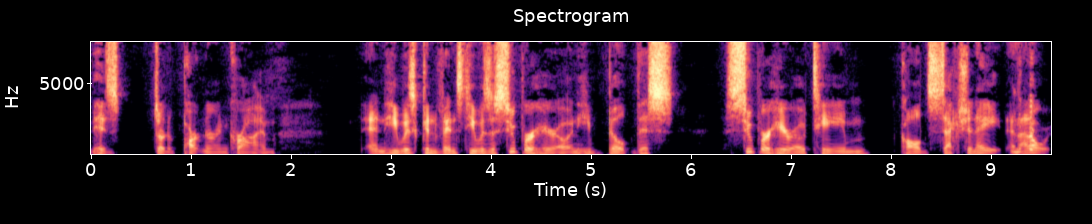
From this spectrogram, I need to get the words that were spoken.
his sort of partner in crime, and he was convinced he was a superhero, and he built this superhero team called Section Eight, and I don't.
